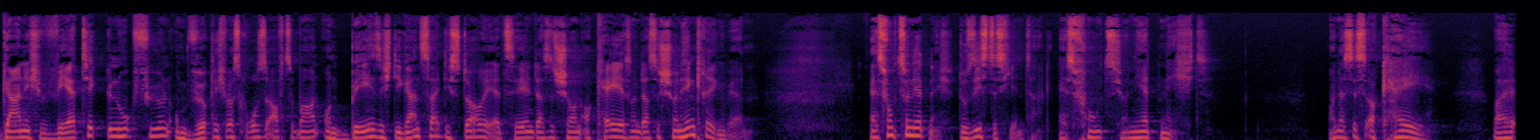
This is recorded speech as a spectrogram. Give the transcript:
gar nicht wertig genug fühlen, um wirklich was Großes aufzubauen und B, sich die ganze Zeit die Story erzählen, dass es schon okay ist und dass es schon hinkriegen werden. Es funktioniert nicht. Du siehst es jeden Tag. Es funktioniert nicht. Und es ist okay, weil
